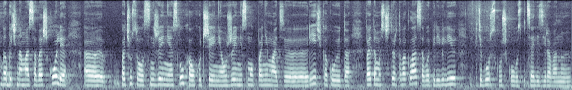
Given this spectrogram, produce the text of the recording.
в обычно-массовой школе, э, почувствовал снижение слуха, ухудшение, уже не смог понимать э, речь какую-то, поэтому с четвертого класса его перевели в Пятигорскую школу специализированную.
